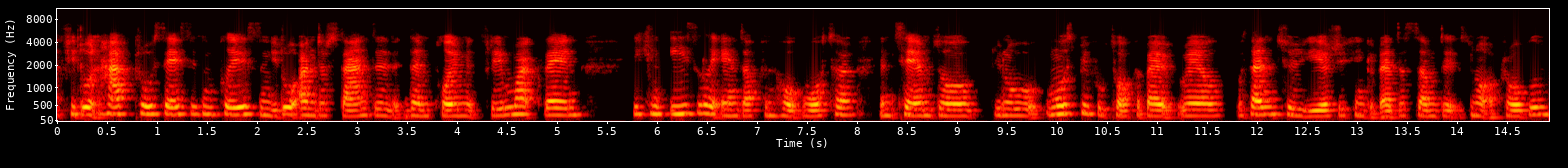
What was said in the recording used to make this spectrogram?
if you don't have processes in place and you don't understand the, the employment framework then you can easily end up in hot water in terms of, you know, most people talk about, well, within two years you can get rid of somebody, it's not a problem,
